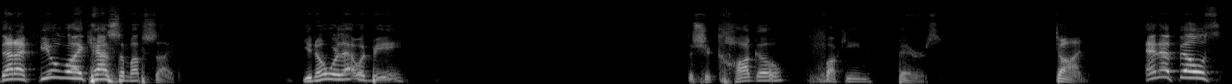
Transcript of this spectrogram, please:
that I feel like has some upside. You know where that would be? The Chicago fucking Bears. Done. NFL's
